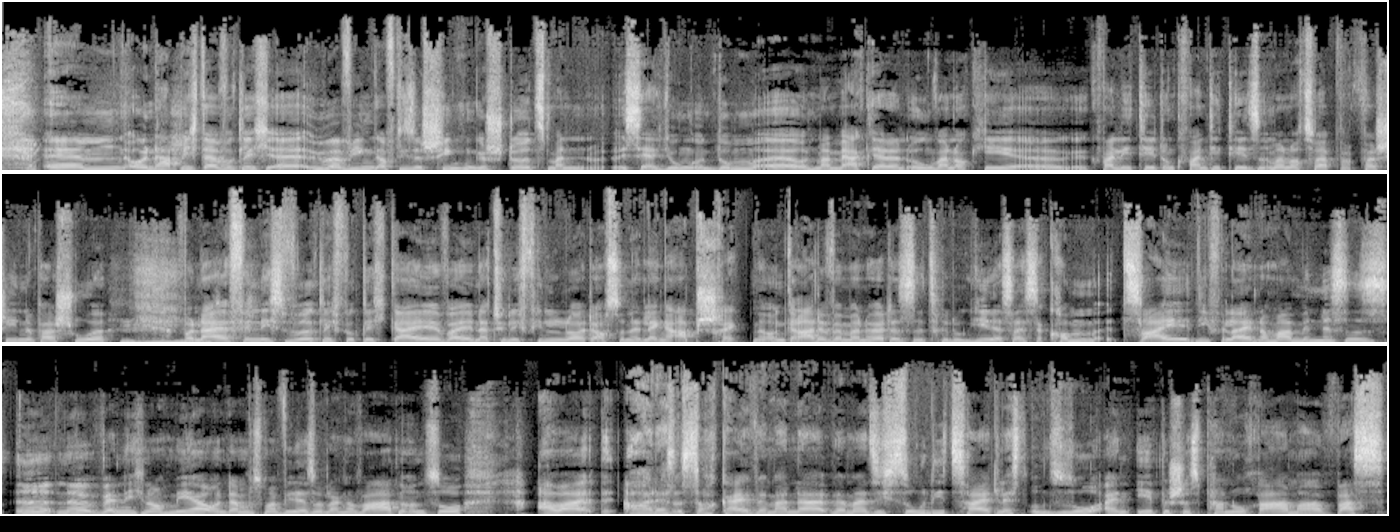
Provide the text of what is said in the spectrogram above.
ähm, und habe mich da wirklich äh, überwiegend auf diese Schinken gestürzt. Man ist ja jung und dumm äh, und man merkt ja dann irgendwann, okay, äh, Qualität und Quantität sind immer noch zwei verschiedene Paar Schuhe. Von daher finde ich es wirklich, wirklich geil, weil natürlich viele Leute auch so eine Länge abschreckt. Ne? Und gerade wenn man hört, das ist eine Trilogie, das heißt, da kommen zwei, die vielleicht noch mal mindestens, äh, ne, wenn nicht noch mehr, und dann muss man wieder so lange warten und so. Aber, aber ah, das ist doch geil, wenn man da, wenn man sich so die Zeit lässt und so ein episches Panorama, was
